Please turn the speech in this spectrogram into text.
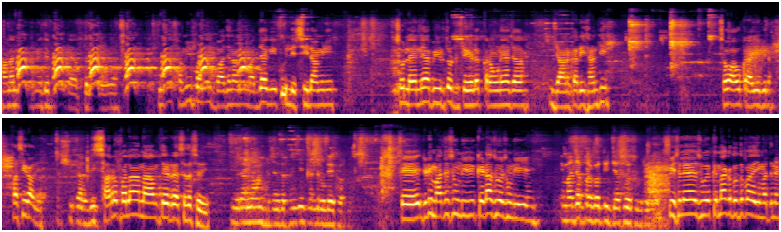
ਥਾਣਾ ਨਿਕਲਵੇਂ ਦੇ ਪੂਰੇ ਆ। ਪੂਰੀ ਸਮੀ ਪੜੀ ਵਜਨ ਵਾਲੀ ਮੱਝ ਹੈਗੀ ਕੋਈ ਲਿੱਸੀ ਲਾਵੀ ਨਹੀਂ ਸੋ ਲੈਨੇ ਆ ਵੀਰ ਤੋਂ ਡਿਟੇਲ ਕਰਾਉਣੇ ਆ ਜਾਂ ਜਾਣਕਾਰੀ ਸਾਂਝੀ। ਸੋ ਆਓ ਕਰਾਈਏ ਵੀਰ। ਸਤਿ ਸ਼੍ਰੀ ਅਕਾਲ ਜੀ। ਸਤਿ ਸ਼੍ਰੀ ਅਕਾਲ ਜੀ। ਸਰ ਪਹਿਲਾਂ ਨਾਮ ਤੇ ਐਡਰੈਸ ਦੱਸੋ ਜੀ। ਮੇਰਾ ਨਾਮ ਹਰਜਿੰਦਰ ਸਿੰਘ ਜੀ ਪਿੰਡ ਰੂੜੇ ਖੁਰ ਤੇ ਜਿਹੜੀ ਮੱਝ ਸੂੰਦੀ ਸੀ ਕਿਹੜਾ ਸੂਆ ਸੂੰਦੀ ਹੈ ਜੀ? ਇਹ ਮੱਝ ਆਪਣੇ ਕੋਲ ਤੀਜਾ ਸੋ ਸੂਰੀ ਪਿਛਲੇ ਸੂਏ ਕਿੰਨਾ ਕੁ ਦੁੱਧ ਪਾਇਆ ਜੀ ਮੱਝ ਨੇ?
